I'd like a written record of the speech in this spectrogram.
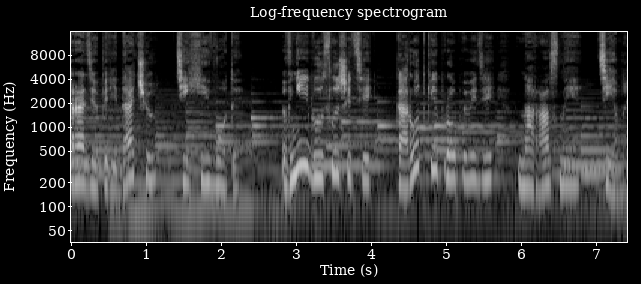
радиопередачу «Тихие воды». В ней вы услышите короткие проповеди на разные темы.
